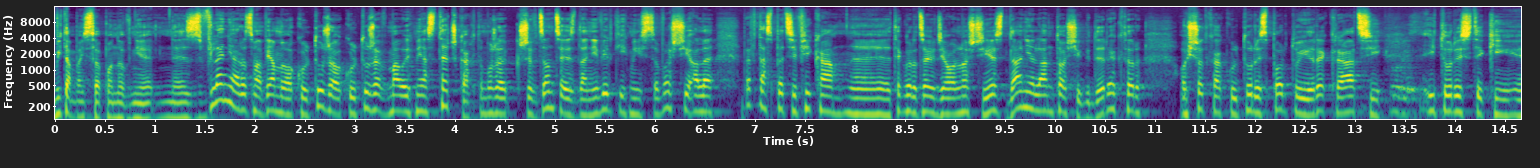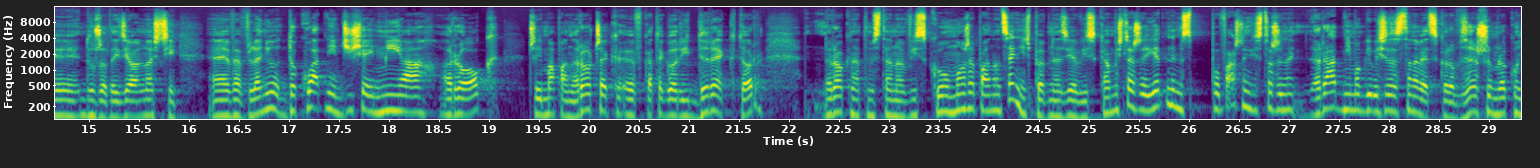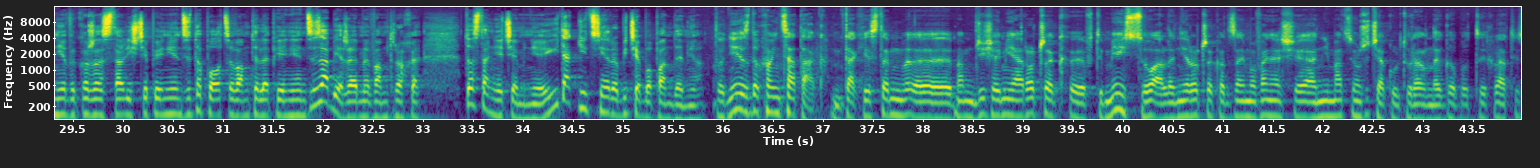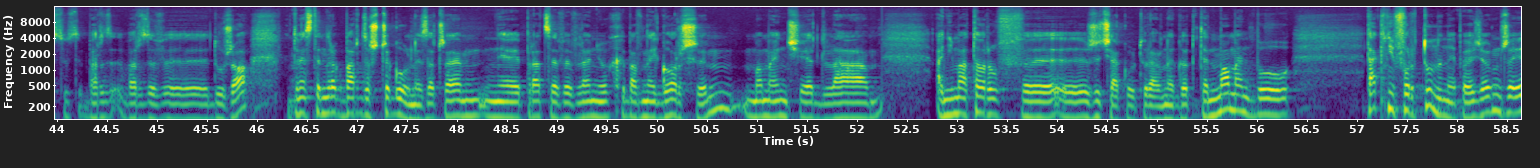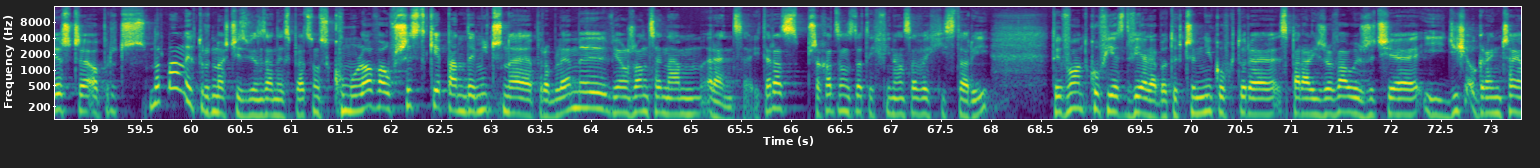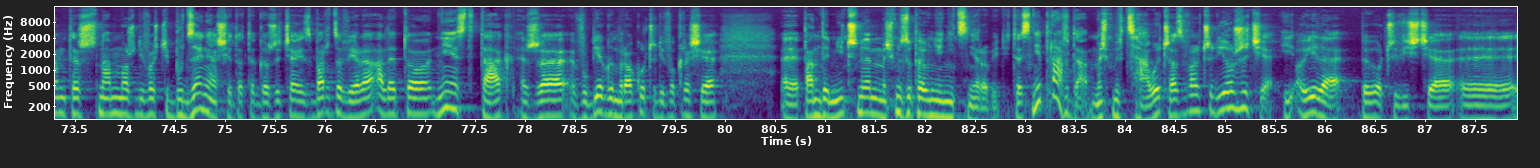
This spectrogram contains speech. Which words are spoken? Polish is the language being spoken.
Witam Państwa ponownie z Wlenia. Rozmawiamy o kulturze, o kulturze w małych miasteczkach. To może krzywdzące jest dla niewielkich miejscowości, ale pewna specyfika e, tego rodzaju działalności jest. Daniel Antosik, dyrektor Ośrodka Kultury, Sportu i Rekreacji turystyki. i Turystyki. E, dużo tej działalności e, we Wleniu. Dokładnie dzisiaj mija rok czyli ma Pan roczek w kategorii dyrektor, rok na tym stanowisku. Może Pan ocenić pewne zjawiska. Myślę, że jednym z poważnych jest to, że radni mogliby się zastanawiać, skoro w zeszłym roku nie wykorzystaliście pieniędzy, to po co Wam tyle pieniędzy? Zabierzemy Wam trochę, dostaniecie mniej i tak nic nie robicie, bo pandemia. To nie jest do końca tak. Tak, jestem, e, mam dzisiaj mija roczek w tym miejscu, ale nie roczek od zajmowania się animacją życia kulturalnego, bo tych lat jest bardzo, bardzo e, dużo. Natomiast ten rok bardzo szczególny. Zacząłem e, pracę we Chyba w najgorszym momencie dla animatorów e, życia kulturalnego. Ten moment był tak niefortunny, powiedziałbym, że jeszcze oprócz normalnych trudności związanych z pracą, skumulował wszystkie pandemiczne problemy wiążące nam ręce. I teraz przechodząc do tych finansowych historii, tych wątków jest wiele, bo tych czynników, które sparaliżowały życie i dziś ograniczają też nam możliwości budzenia się do tego życia jest bardzo wiele, ale to nie jest tak, że w ubiegłym roku, czyli w okresie e, pandemicznym myśmy zupełnie nic nie robili. To jest nieprawda. Myśmy cały czas walczyli o życie i o ile były oczywiście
